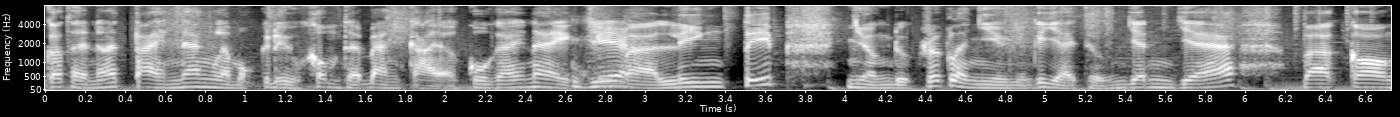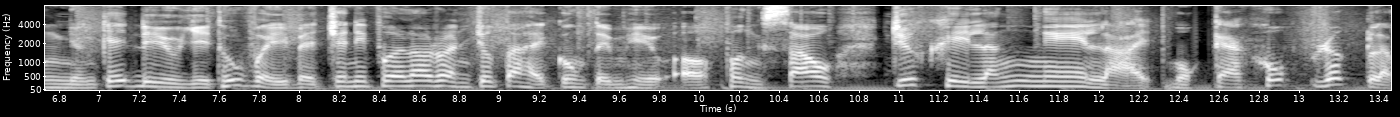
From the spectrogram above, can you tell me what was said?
có thể nói tài năng là một cái điều không thể bàn cãi ở cô gái này khi Yeah. mà liên tiếp nhận được rất là nhiều những cái giải thưởng danh giá và còn những cái điều gì thú vị về Jennifer Lawrence chúng ta hãy cùng tìm hiểu ở phần sau trước khi lắng nghe lại một ca khúc rất là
